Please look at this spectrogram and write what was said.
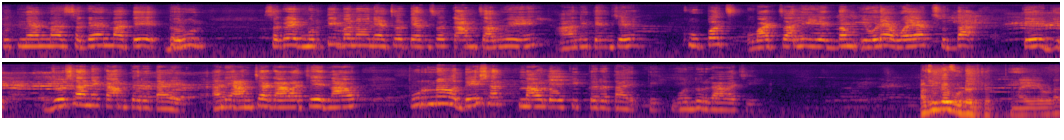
पुतण्यांना सगळ्यांना ते धरून सगळे मूर्ती बनवण्याचं त्यांचं काम चालू आहे आणि त्यांचे खूपच वाटचाली एकदम एवढ्या वयात सुद्धा ते जोशाने काम करत आहेत. आणि आमच्या गावाचे नाव पूर्ण देशात नाव लौकिक करत आहेत ते गोंदूर गावाचे. अजून काही फोटो आहेत का? नाही एवढा.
